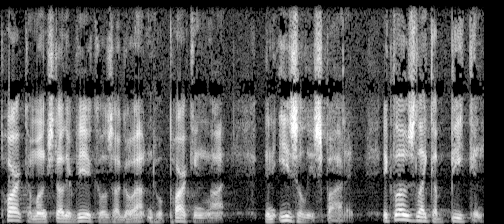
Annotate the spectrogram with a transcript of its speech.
park amongst other vehicles, I'll go out into a parking lot and easily spot it. It glows like a beacon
